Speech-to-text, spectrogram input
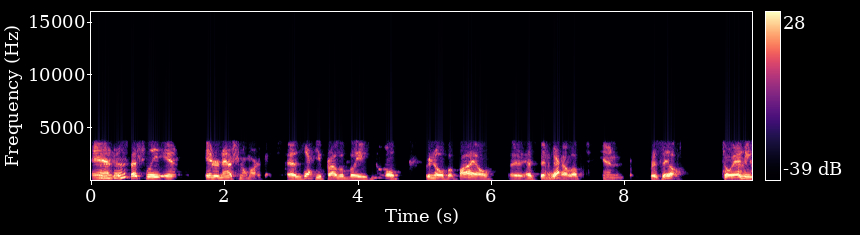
and mm-hmm. especially in international markets. As yes. you probably know, RenovaBio uh, has been yep. developed in Brazil. So any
